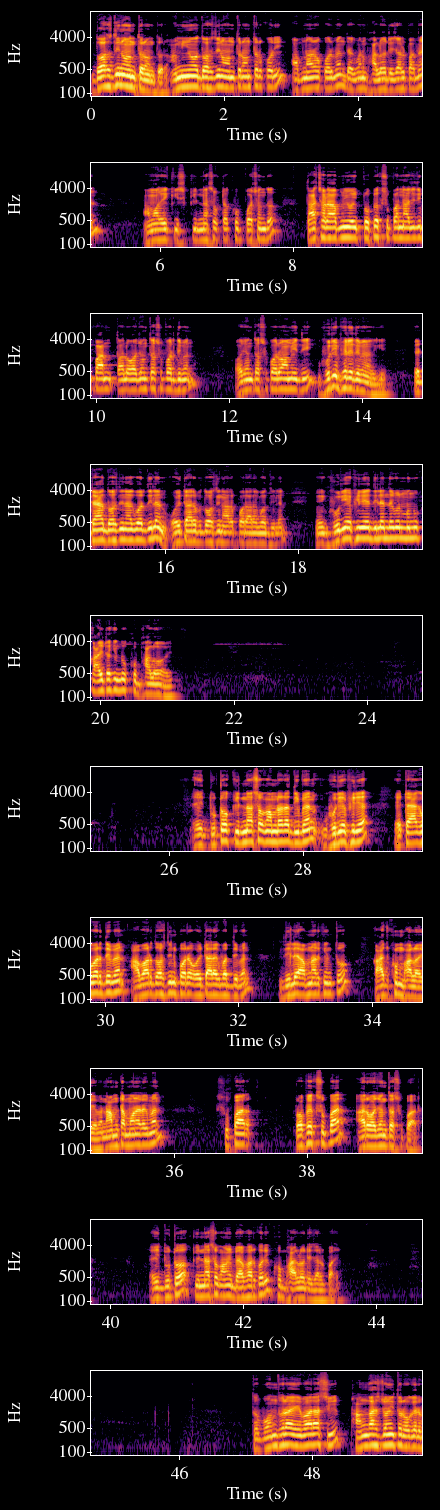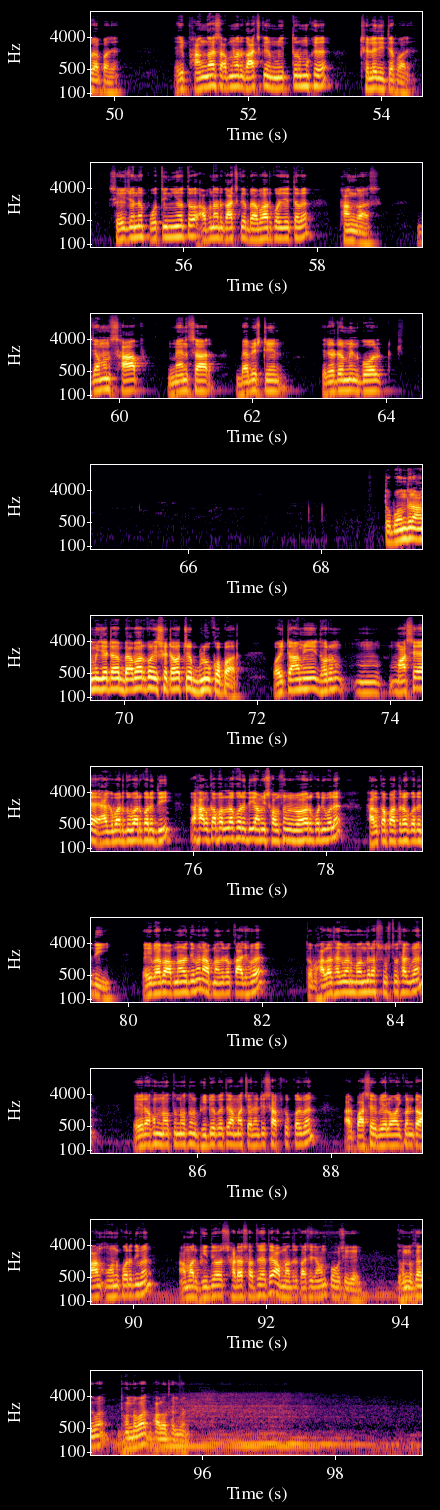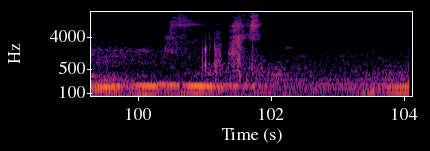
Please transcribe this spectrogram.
দশ দিন অন্তর অন্তর। আমিও দশ দিন অন্তর অন্তর করি, আপনারাও করবেন, দেখবেন ভালো রেজাল্ট পাবেন। আমার এই কীট- কীটনাশকটা খুব পছন্দ। তাছাড়া আপনি ওই প্রোপেক সুপার না যদি পান, তাহলে অজন্তা সুপার দিবেন। অজন্তা সুপারও আমি দিই, ঘুরিয়ে ফেলে দেবেন আর কি। এটা দশ দিন একবার দিলেন, ওইটা আর দশ দিন আর পর আরেকবার দিলেন। ওই ঘুরিয়ে ফিরিয়ে দিলেন, দেখবেন বন্ধু কাজটা কিন্তু খুব ভালো হয়। এই দুটো কীটনাশক আপনারা দিবেন ঘুরিয়ে ফিরিয়ে, এটা একবার দেবেন, আবার দশ দিন পরে ওইটা আরেকবার দেবেন, দিলে আপনার কিন্তু কাজ খুব ভালো হয়ে যাবে। নামটা মনে রাখবেন, সুপার প্রফেক্ট সুপার আর অজন্তা সুপার। এই দুটো কীটনাশক আমি ব্যবহার করি, খুব ভালো রেজাল্ট পাই। তো বন্ধুরা, এবার আসি ফাঙ্গাসজনিত রোগের ব্যাপারে। এই ফাঙ্গাস আপনার গাছকে মৃত্যুর মুখে ঠেলে দিতে পারে। সেই জন্য প্রতিনিয়ত আপনার গাছকে ব্যবহার করে যেতে হবে ফাঙ্গাস। যেমন সাপ, ম্যানসার, ব্যাবিস্টিন, রেডোমিন গোল্ড। তো বন্ধুরা, আমি যেটা ব্যবহার করি সেটা হচ্ছে ব্লু কপার। ওইটা আমি ধরুন মাসে একবার, দুবার করে দিই। হালকা পাতলা করে দিই, আমি সবসময় ব্যবহার করি বলে হালকা পাতলা করে দিই। এইভাবে আপনারা দেবেন, আপনাদেরও কাজ হবে। তো ভালো থাকবেন বন্ধুরা, সুস্থ থাকবেন। এইরকম নতুন নতুন ভিডিও পেতে আমার চ্যানেলটি সাবস্ক্রাইব করবেন আর পাশের বেল আইকনটা অন করে দিবেন। আমার ভিডিও ছাড়ার সাথে সাথে আপনাদের কাছে যেমন পৌঁছে যায়। ধন্য থাকবেন, ধন্যবাদ, ভালো থাকবেন।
